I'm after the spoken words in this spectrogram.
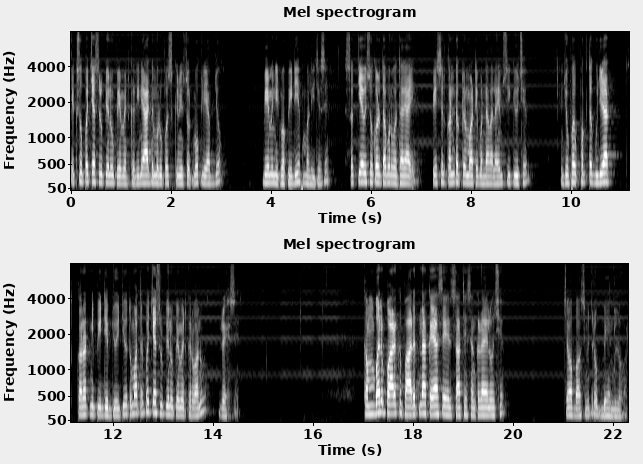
એકસો પચાસ રૂપિયાનું પેમેન્ટ કરીને આ નંબર ઉપર સ્ક્રીનશોટ મોકલી આપજો. બે મિનિટમાં પીડીએફ મળી જશે. સત્યાવીસો કરતાં પણ વધારે સ્પેશિયલ કંડક્ટર માટે બનાવેલા એમસીક્યુ છે. જો ફક્ત ગુજરાત કરંટની પીડીએફ જોઈતી હોય તો માત્ર પચાસ રૂપિયાનું પેમેન્ટ કરવાનું રહેશે. કંબન પાર્ક ભારતના કયા શહેર સાથે સંકળાયેલો છે? જવાબ આવશે મિત્રો બેંગ્લોર.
